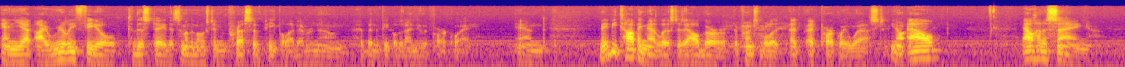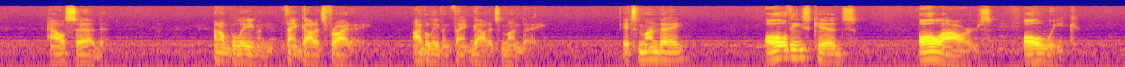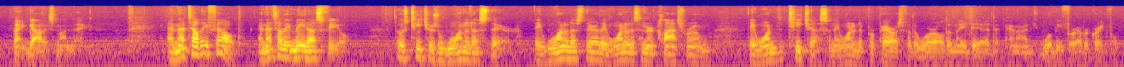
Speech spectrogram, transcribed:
And yet I really feel to this day that some of the most impressive people I've ever known have been the people that I knew at Parkway. And Maybe topping that list is Al Burr, the principal at, at, at Parkway West. You know, Al, Al had a saying. Al said, I don't believe in thank God it's Friday. I believe in thank God it's Monday. It's Monday, all these kids, all hours, all week. Thank God it's Monday. And that's how they felt. And that's how they made us feel. Those teachers wanted us there. They wanted us there. They wanted us in their classroom. They wanted to teach us and they wanted to prepare us for the world, and they did, and I will be forever grateful.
